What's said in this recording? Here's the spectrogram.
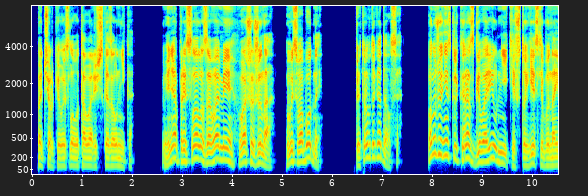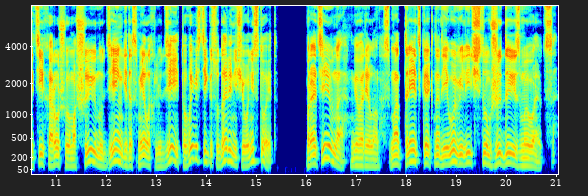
— подчеркивая слово «товарищ», сказал Ника. «Меня прислала за вами ваша жена. Вы свободны?» Петров догадался. Он уже несколько раз говорил Нике, что если бы найти хорошую машину, деньги да смелых людей, то вывести государя ничего не стоит. «Противно», — говорил он, — «смотреть, как над его величеством жиды измываются.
